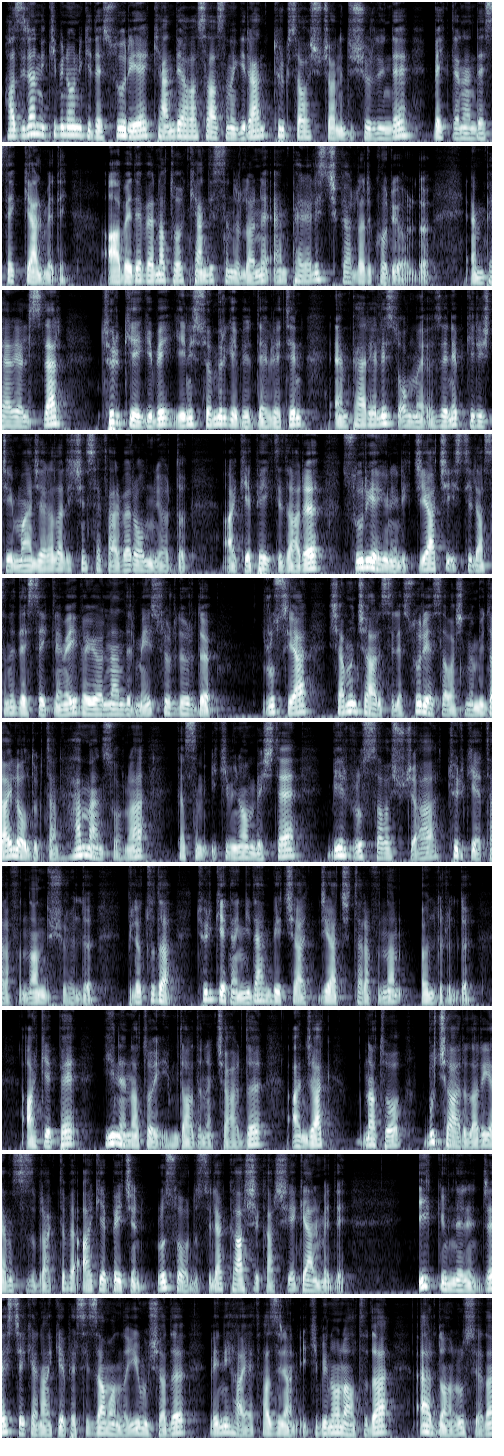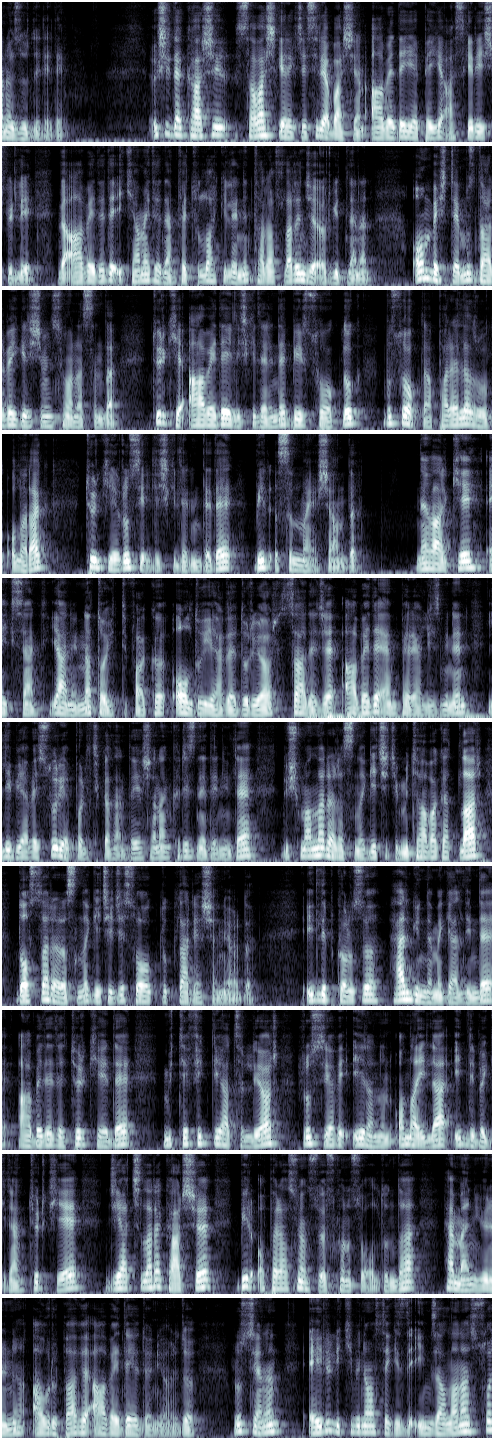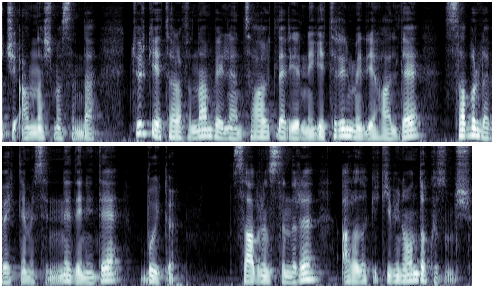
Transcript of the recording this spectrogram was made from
Haziran 2012'de Suriye kendi hava sahasına giren Türk savaş uçağını düşürdüğünde beklenen destek gelmedi. ABD ve NATO kendi sınırlarını emperyalist çıkarları koruyordu. Emperyalistler Türkiye gibi yeni sömürge bir devletin emperyalist olmaya özenip giriştiği maceralar için seferber olmuyordu. AKP iktidarı Suriye yönelik cihatçı istilasını desteklemeyi ve yönlendirmeyi sürdürdü. Rusya, Şam'ın çağrısıyla Suriye Savaşı'na müdahil olduktan hemen sonra Kasım 2015'te bir Rus savaş uçağı Türkiye tarafından düşürüldü. Pilotu da Türkiye'den giden bir cihatçı tarafından öldürüldü. AKP yine NATO'yu imdadına çağırdı ancak NATO bu çağrıları yanıtsız bıraktı ve AKP için Rus ordusuyla karşı karşıya gelmedi. İlk günlerin res çeken AKP'si zamanla yumuşadı ve nihayet Haziran 2016'da Erdoğan Rusya'dan özür diledi. IŞİD'e karşı savaş gerekçesiyle başlayan ABD-YPG askeri işbirliği ve ABD'de ikamet eden Fethullah Gülen'in taraflarınca örgütlenen 15 Temmuz darbe girişimi sonrasında Türkiye-ABD ilişkilerinde bir soğukluk, bu soğukluğa paralel olarak Türkiye-Rusya ilişkilerinde de bir ısınma yaşandı. Ne var ki eksen yani NATO ittifakı olduğu yerde duruyor. Sadece ABD emperyalizminin Libya ve Suriye politikalarında yaşanan kriz nedeniyle düşmanlar arasında geçici mütabakatlar, dostlar arasında geçici soğukluklar yaşanıyordu. İdlib konusu her gündeme geldiğinde ABD Türkiye'de müttefikliği hatırlıyor. Rusya ve İran'ın onayıyla İdlib'e giren Türkiye cihatçılara karşı bir operasyon söz konusu olduğunda hemen yönünü Avrupa ve ABD'ye dönüyordu. Rusya'nın Eylül 2018'de imzalanan Soçi anlaşmasında Türkiye tarafından verilen taahhütler yerine getirilmediği halde sabırla beklemesinin nedeni de buydu. Sabrın sınırı Aralık 2019'muş.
